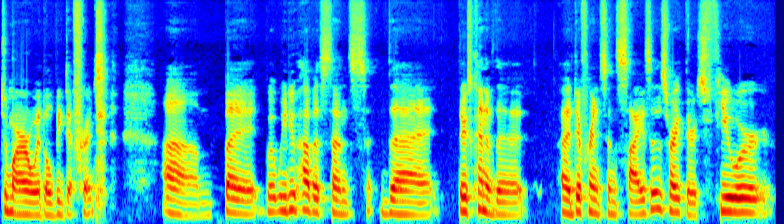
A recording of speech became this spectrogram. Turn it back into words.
Tomorrow it'll be different, um, but but we do have a sense that there's kind of the a difference in sizes, right? There's fewer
